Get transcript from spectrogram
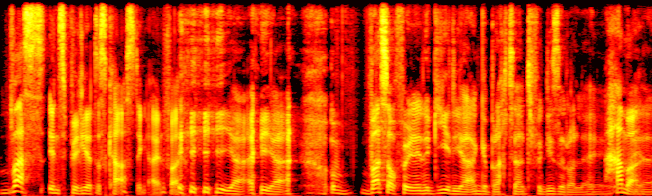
was inspiriertes Casting einfach. ja, ja. Und was auch für eine Energie, die er angebracht hat für diese Rolle. Hammer. Ja.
